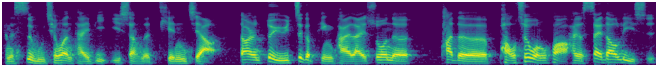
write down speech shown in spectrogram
可能四五千万台币以上的天价，当然对于这个品牌来说呢，它的跑车文化还有赛道历史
